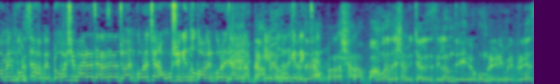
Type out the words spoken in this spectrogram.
কমেন্ট করতে হবে। প্রবাসী ভাইরা যারা যারা জয়েন করেছেন অবশ্যই কিন্তু কমেন্ট করে জানান এই আপনারা কে দামে কোথা থেকে দেখছেন? আপনারা সারা বাংলাদেশ আমি চ্যালেঞ্জ দিলাম যে এরকম রেডিমেড ড্রেস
